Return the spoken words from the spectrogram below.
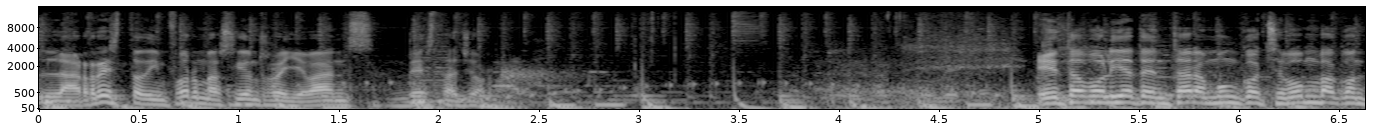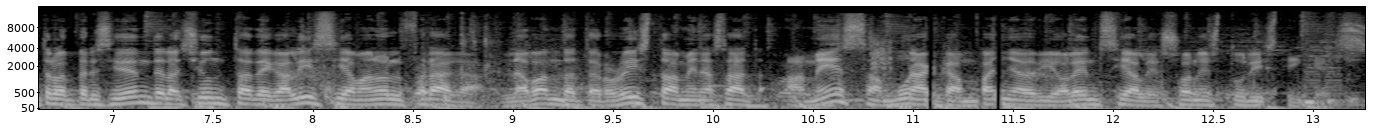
la resta d'informacions rellevants d'esta jornada. ETA volia atentar amb un cotxe bomba contra el president de la Junta de Galícia, Manuel Fraga. La banda terrorista ha amenaçat, a més, amb una campanya de violència a les zones turístiques.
